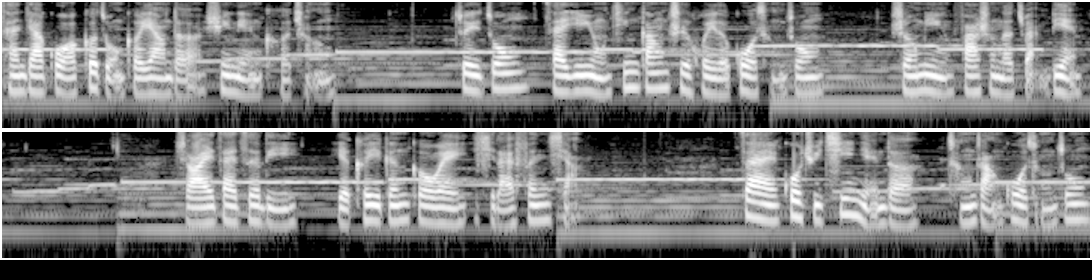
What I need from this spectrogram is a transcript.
参加过各种各样的训练课程。最终，在应用金刚智慧的过程中，生命发生了转变。小艾在这里也可以跟各位一起来分享，在过去七年的成长过程中，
